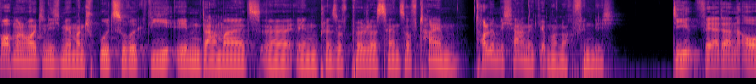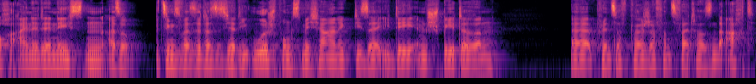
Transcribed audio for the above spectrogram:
Braucht man heute nicht mehr. Man spult zurück, wie eben damals äh, in Prince of Persia Sense of Time. Tolle Mechanik immer noch, finde ich. Die wäre dann auch eine der nächsten, also beziehungsweise das ist ja die Ursprungsmechanik dieser Idee im späteren äh, Prince of Persia von 2008,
